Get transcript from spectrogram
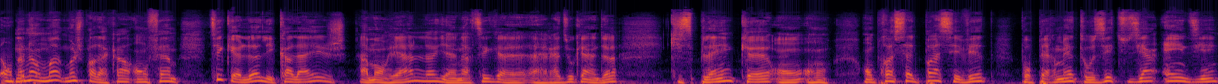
on peut Non, non, moi, moi, je suis pas d'accord. On ferme. Tu sais que là, les collèges à Montréal, là, il y a un article à, à Radio-Canada qui se plaint qu'on on, on procède pas assez vite pour permettre aux étudiants indiens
